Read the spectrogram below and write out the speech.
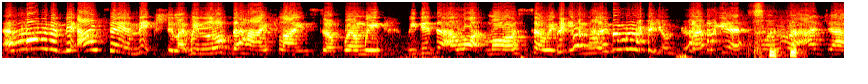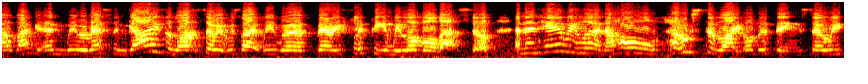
A kind of a, mi- I'd say a mixture. Like we love the high flying stuff. When we we did that a lot more so in England. when we were younger. When we, yeah, when we were agile back, and we were wrestling guys a lot. So it was like we were very flippy, and we love all that stuff. And then here we learn a whole host of like other things. So we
